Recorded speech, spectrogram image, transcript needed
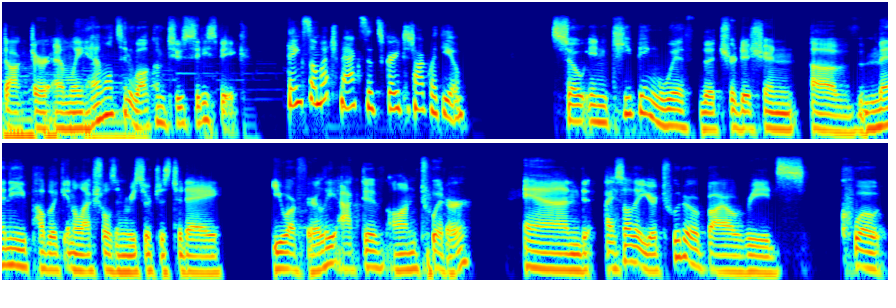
Dr. Emily Hamilton, welcome to City Speak. Thanks so much, Max. It's great to talk with you. So, in keeping with the tradition of many public intellectuals and researchers today, you are fairly active on Twitter. And I saw that your Twitter bio reads, quote,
